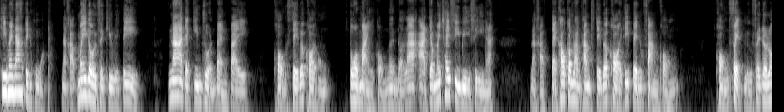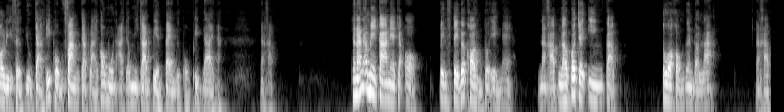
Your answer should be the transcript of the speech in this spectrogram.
ที่ไม่น่าเป็นห่วงนะครับ ไม่โดน Security น่าจะกินส่วนแบ่งไปของ Stablecoin ของตัวใหม่ของเงินดอลลาร์ อาจจะไม่ใช่ CBC นะนะครับ แต่เขากำลังทำ Stablecoin ที่เป็นฝั่งของของเฟดหรือ Federal Reserve อยู่จากที่ผมฟังจากหลายข้อมูลอาจจะมีการเปลี่ยนแปลงหรือผมผิดได้นะนะครับ ฉะนั้นอเมริกาเนี่ยจะออก เป็น stable coin ของตัวเองแน่นะครับ เราก็จะอิงกับตัวของเงินดอลลาร์นะครับ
